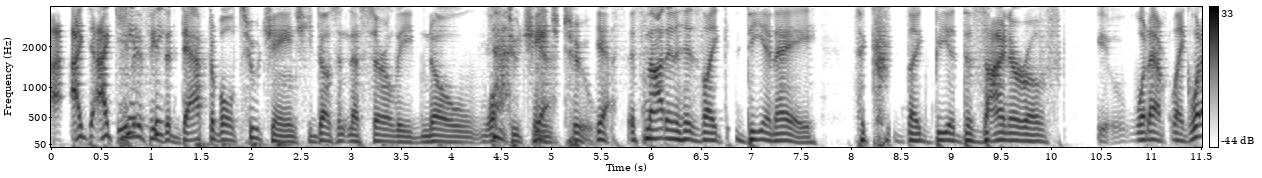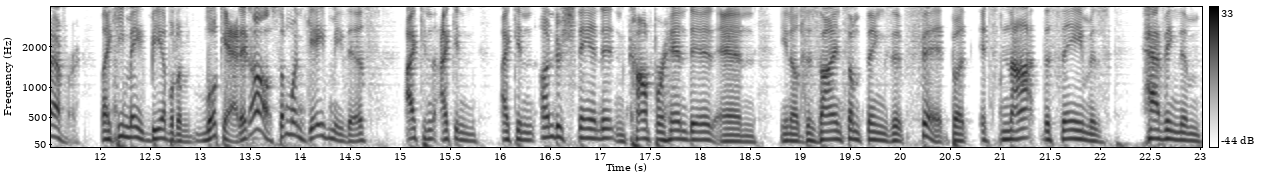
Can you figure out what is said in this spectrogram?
I, I, I can't Even if see, he's adaptable to change, he doesn't necessarily know what to change yeah. to. Yes, it's not in his like DNA to like be a designer of whatever, like whatever. Like he may be able to look at it. Oh, someone gave me this. I can, I can, I can understand it and comprehend it, and you know, design some things that fit. But it's not the same as having them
